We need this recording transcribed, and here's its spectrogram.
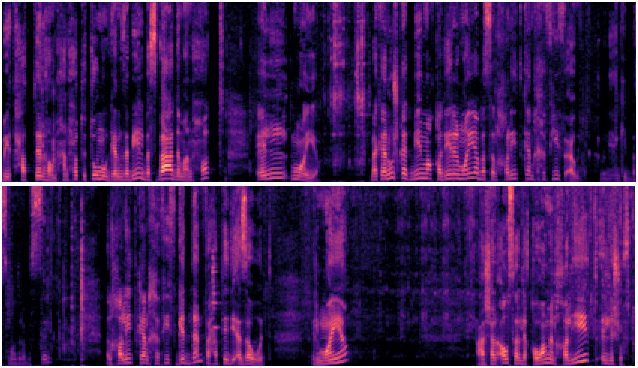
بيتحط لهم هنحط الثوم والجنزبيل بس بعد ما نحط المية. ما كانوش كاتبين مقادير المية بس الخليط كان خفيف قوي. خليني أجيب بس مضرب السلك. الخليط كان خفيف جدا فهبتدي أزود. المية عشان أوصل لقوام الخليط اللي شفته.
